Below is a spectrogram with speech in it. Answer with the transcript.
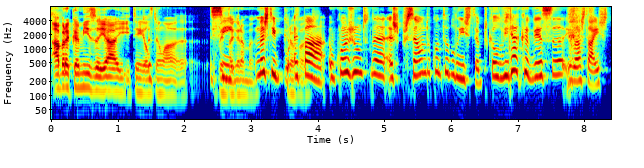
a- abre a camisa yeah, e tem, ele tem lá o Sim, pentagrama. mas tipo, epá, o conjunto da a expressão do contabilista, porque ele vira a cabeça e lá está, isto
